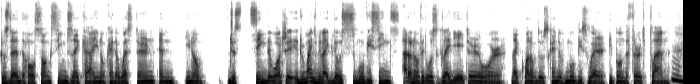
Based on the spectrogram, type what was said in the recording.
because the the whole song seems like uh, you know kind of western and you know just seeing the watch it, it reminds me like those movie scenes i don't know if it was gladiator or like one of those kind of movies where people on the third plan Hmm.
